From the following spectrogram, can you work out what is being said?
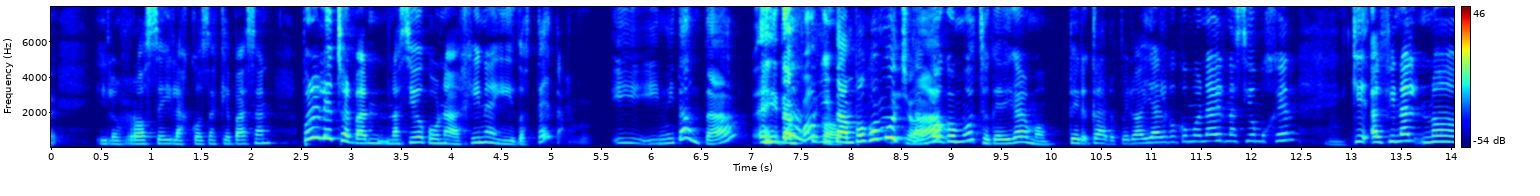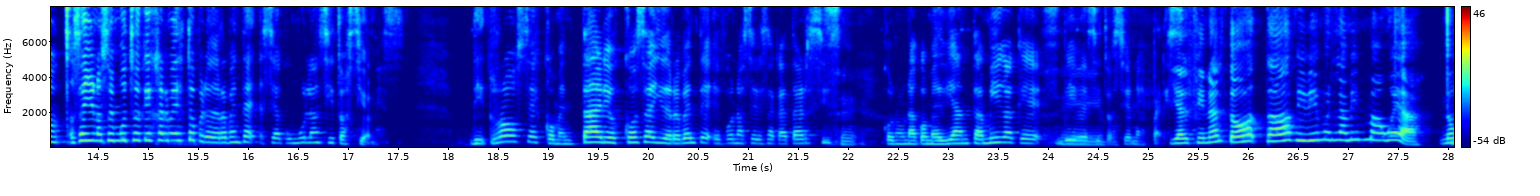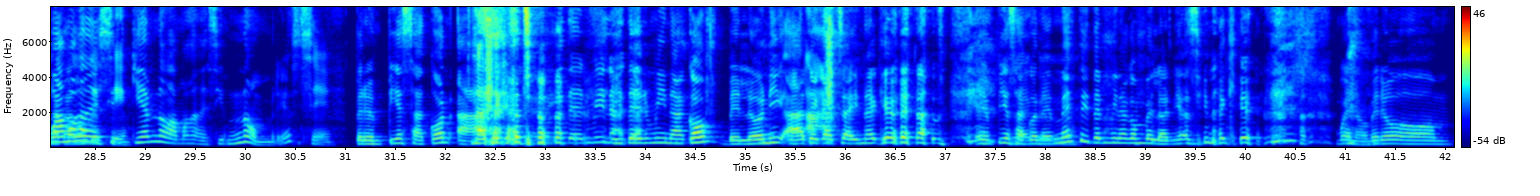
y los roces y las cosas que pasan por el hecho de haber nacido con una vagina y dos tetas. Y, y ni tanta. Y tanto, tampoco. Y tampoco mucho, ¿ah? Tampoco mucho, que digamos. Pero claro, pero hay algo como en haber nacido mujer Mm. que al final no. O sea, yo no soy mucho de quejarme de esto, pero de repente se acumulan situaciones. Roces, comentarios, cosas, y de repente es bueno hacer esa catarsis Sí. con una comediante amiga que Sí, vive situaciones Y parecidas. al final todo- todas vivimos la misma wea. No La vamos a que decir sí. quién, no vamos a decir nombres. Sí. Pero empieza con. Ah, te cachai. Y termina Y termina con Beloni. Ah, te cachai, nada que ver. así. Empieza con cagó. Ernesto y termina con Beloni, así nada que. Bueno, pero.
